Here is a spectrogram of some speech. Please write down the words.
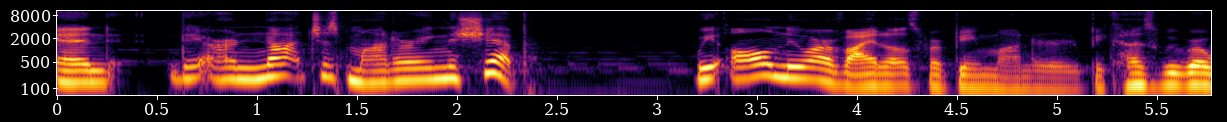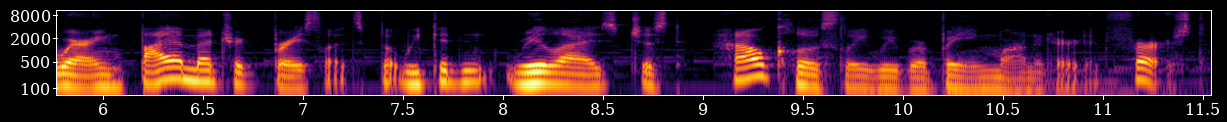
And they are not just monitoring the ship. We all knew our vitals were being monitored because we were wearing biometric bracelets, but we didn't realize just how closely we were being monitored at first.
